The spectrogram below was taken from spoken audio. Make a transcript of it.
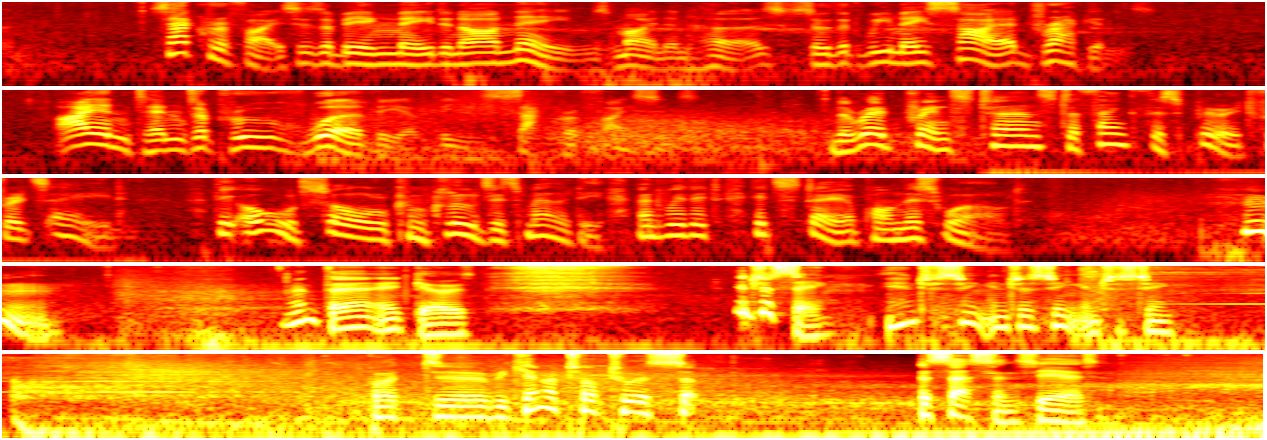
Sacrifices are being made in our names, mine and hers, so that we may sire dragons. I intend to prove worthy of these sacrifices. The Red Prince turns to thank the spirit for its aid. The old soul concludes its melody, and with it, its stay upon this world. Hmm. And there it goes. Interesting. Interesting, interesting, interesting. But uh, we cannot talk to ass assassins, yes.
